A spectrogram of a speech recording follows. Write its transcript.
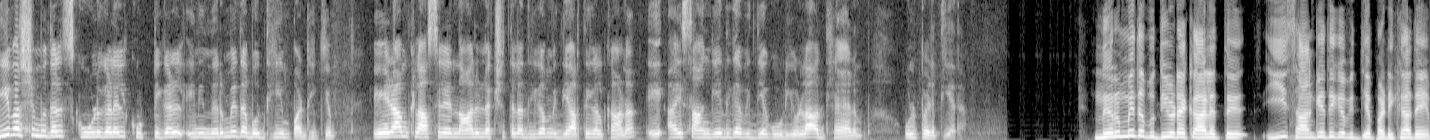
ഈ വർഷം മുതൽ സ്കൂളുകളിൽ കുട്ടികൾ ഇനി നിർമ്മിത ബുദ്ധിയും പഠിക്കും. ഏഴാം ക്ലാസ്സിലെ നാലു ലക്ഷത്തിലധികം വിദ്യാർത്ഥികൾക്കാണ് എ ഐ സാങ്കേതിക വിദ്യ കൂടിയുള്ള അധ്യയനം ഉൾപ്പെടുത്തിയത്. നിർമ്മിത ബുദ്ധിയുടെ കാലത്ത് ഈ സാങ്കേതിക വിദ്യ പഠിക്കാതെ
